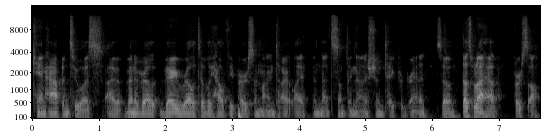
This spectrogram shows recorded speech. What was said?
can happen to us. I've been a very, very relatively healthy person my entire life, and that's something that I shouldn't take for granted. So that's what I have first off.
